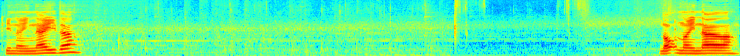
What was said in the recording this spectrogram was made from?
Aquí no hay nada. No, no hay nada.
